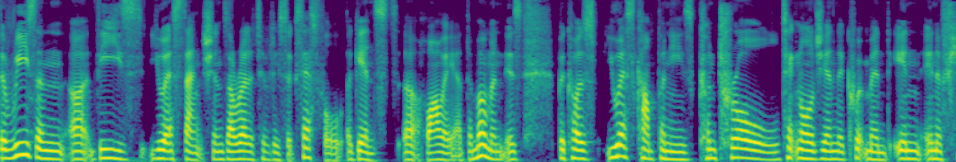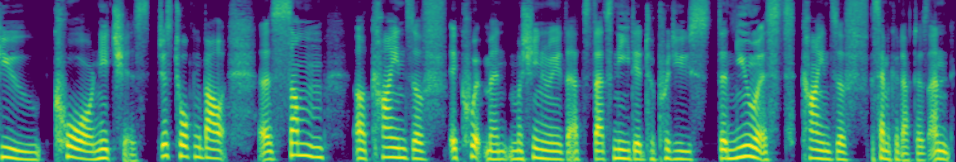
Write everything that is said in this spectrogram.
The reason uh, these U.S. sanctions are relatively successful against uh, Huawei at the moment is because U.S. companies control technology and equipment in in a few core niches. Just talking about uh, some uh, kinds of equipment, machinery that's that's needed to produce the newest kinds of semiconductors. And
